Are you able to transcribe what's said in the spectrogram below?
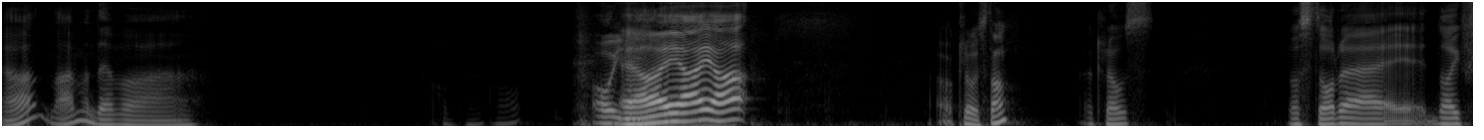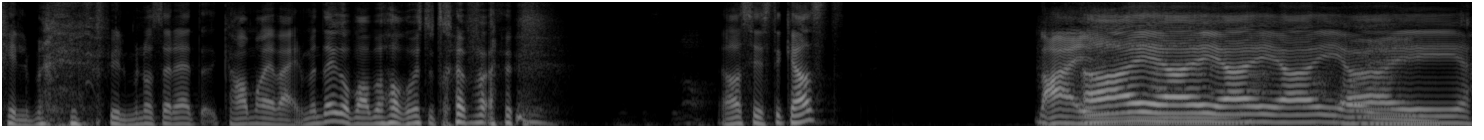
Ja, nei, men det var Oi! Ja, ja, ja. Ja, Close, da. Close. Nå står det Når jeg filmer, filmer nå, så er det et kamera i veien. Men det går bra. Vi hører hvis du treffer. Ja, siste kast. Nei! Ai, ai, ai, ai, ai.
